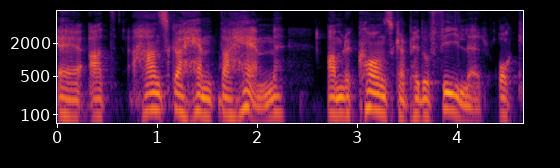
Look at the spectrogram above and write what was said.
eh, att han ska hämta hem amerikanska pedofiler och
